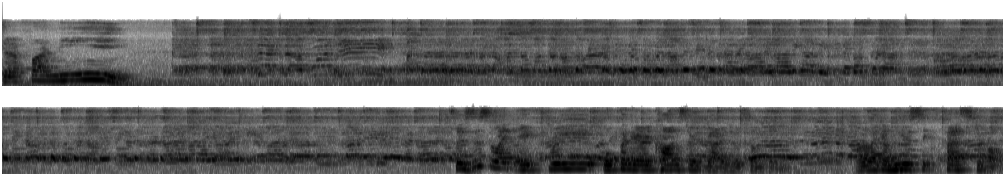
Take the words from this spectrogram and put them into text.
Stephanie! So is this like a free open air concert, guys, or something? Or like a music festival?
